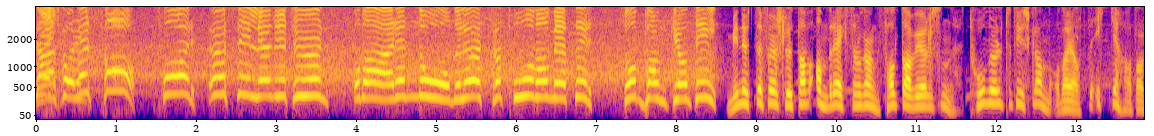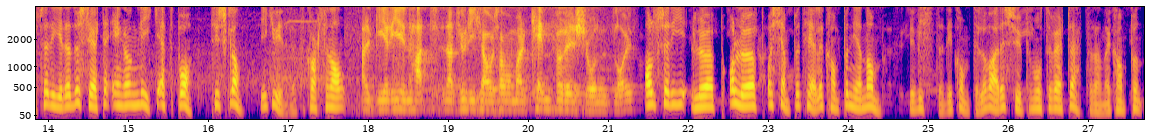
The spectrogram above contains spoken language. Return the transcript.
Der skårer så får Øzil en returen! Og da er det nådeløst fra 2,5 meter så banker han til! Minuttet før slutt av andre ekstraomgang falt avgjørelsen. 2-0 til Tyskland, og da hjalp det ikke at Algerie reduserte en gang like etterpå. Tyskland gikk videre til kvartfinalen. Algerie løp og løp og kjempet hele kampen gjennom. Vi visste de kom til å være supermotiverte til denne kampen.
